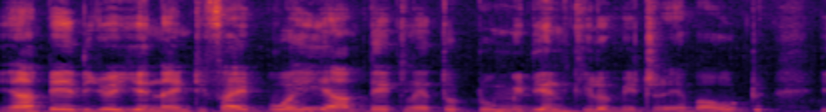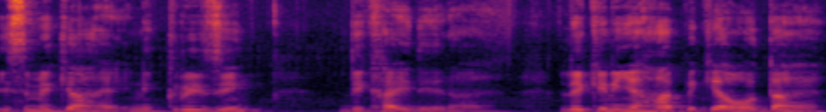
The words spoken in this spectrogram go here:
यहाँ पे यदि जो ये नाइन्टी फाइव वही आप देख लें तो टू मिलियन किलोमीटर अबाउट इसमें क्या है? इंक्रीजिंग दिखाई दे रहा है। लेकिन यहाँ पे क्या होता है?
